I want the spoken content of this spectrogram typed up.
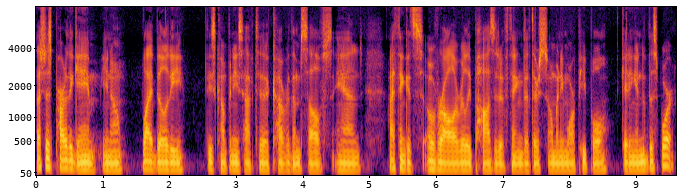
that's just part of the game, you know liability these companies have to cover themselves. And I think it's overall a really positive thing that there's so many more people getting into the sport.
